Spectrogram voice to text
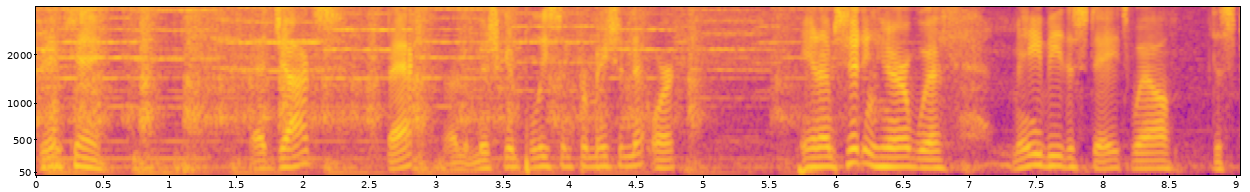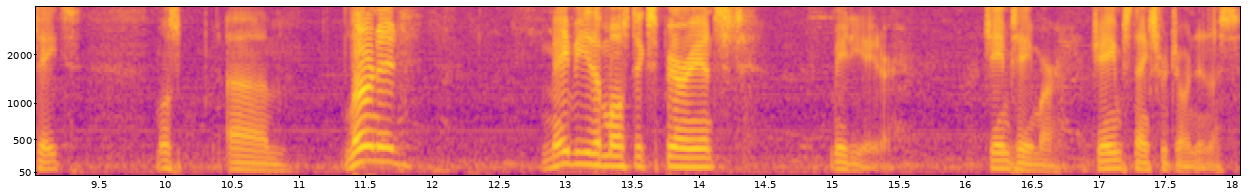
Okay. Ed Jocks back on the Michigan Police Information Network. And I'm sitting here with maybe the state's, well, the state's most um, learned, maybe the most experienced mediator, James Amar. James, thanks for joining us.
